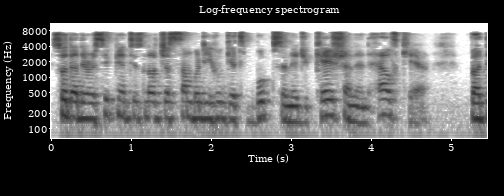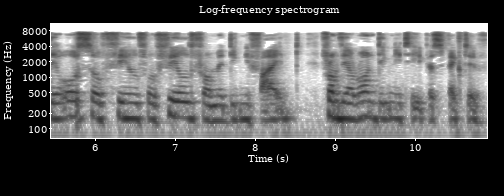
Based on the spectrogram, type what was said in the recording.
So that the recipient is not just somebody who gets books and education and healthcare, but they also feel fulfilled from a dignified, from their own dignity perspective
